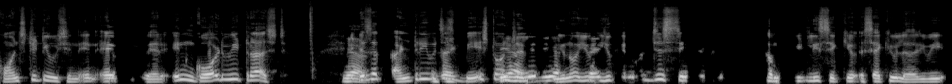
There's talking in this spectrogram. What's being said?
constitution in everywhere. In God we trust. It yeah. is a country which is based on yeah, religion. You know, you, you cannot just say that completely secu- secular. We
